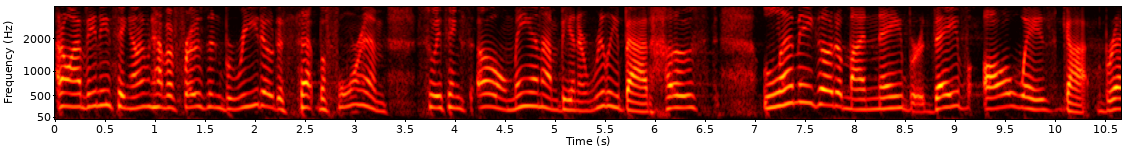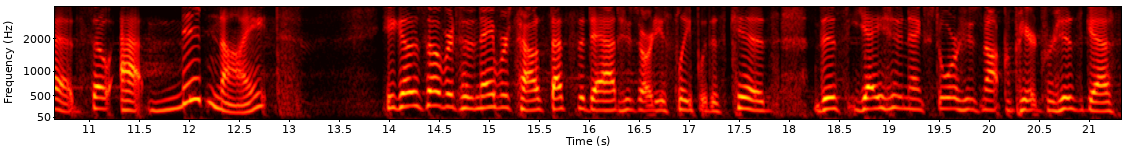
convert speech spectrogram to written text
I don't have anything. I don't even have a frozen burrito to set before him. So he thinks, oh man, I'm being a really bad host. Let me go to my neighbor. They've always got bread. So at midnight, he goes over to the neighbor's house. That's the dad who's already asleep with his kids. This Yehu next door, who's not prepared for his guests,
